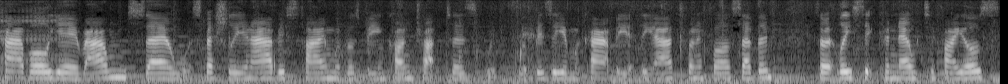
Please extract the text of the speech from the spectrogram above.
calve all year round, so especially in harvest time with us being contractors, we're busy and we can't be at the yard 24-7. So at least it can notify us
